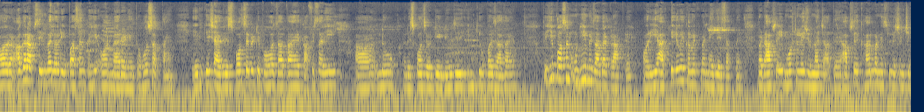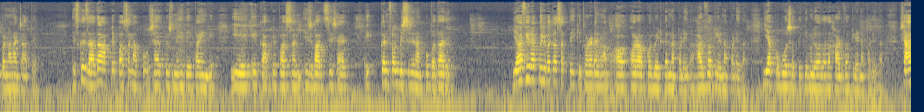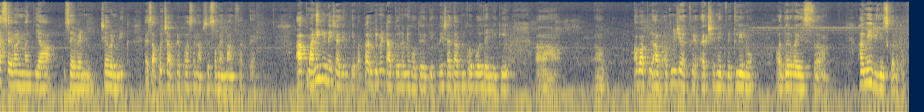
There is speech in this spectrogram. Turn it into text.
और अगर आप सिंगल और ये पर्सन कहीं और मैरिड है तो हो सकता है। इनकी शायद रिस्पॉन्सिबिलिटी बहुत ज़्यादा है, काफ़ी सारी लोग रिस्पॉन्सिबिलिटी ड्यूटी इनके ऊपर ज़्यादा है। तो ये पर्सन उन्हीं में ज़्यादा ट्रैप्ड है और ये आपके लिए कोई कमिटमेंट नहीं दे सकते। बट आपसे इमोशनली जुड़ना चाहते हैं, आपसे एक हारमोनियस रिलेशनशिप बनाना चाहते हैं। इसके ज़्यादा आपके पर्सन आपको शायद कुछ नहीं दे पाएँगे। ये एक आपके पर्सन इस बात से शायद एक कंफर्म डिसीज़न आपको बता दे। या फिर आपको ये बता सकते हैं कि थोड़ा टाइम आप और आपको वेट करना पड़ेगा हार्ड वर्क लेना पड़ेगा। ये आपको बोल सकते हैं कि मुझे और ज़्यादा हार्ड वर्क लेना पड़ेगा। शायद सेवन मंथ या सेवन सेवन वीक ऐसा कुछ आपके पर्सन आपसे समय मांग सकते हैं। आप मानेंगे नहीं शायद इनके बात आर्ग्यूमेंट आप दोनों में होते हुए दिख रहे शायद आप इनको बोल देंगे कि अब अपने आप अपनी जो एक्शन एक वीक ले लो अदरवाइज़ हमें रिलीज़ कर दो।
